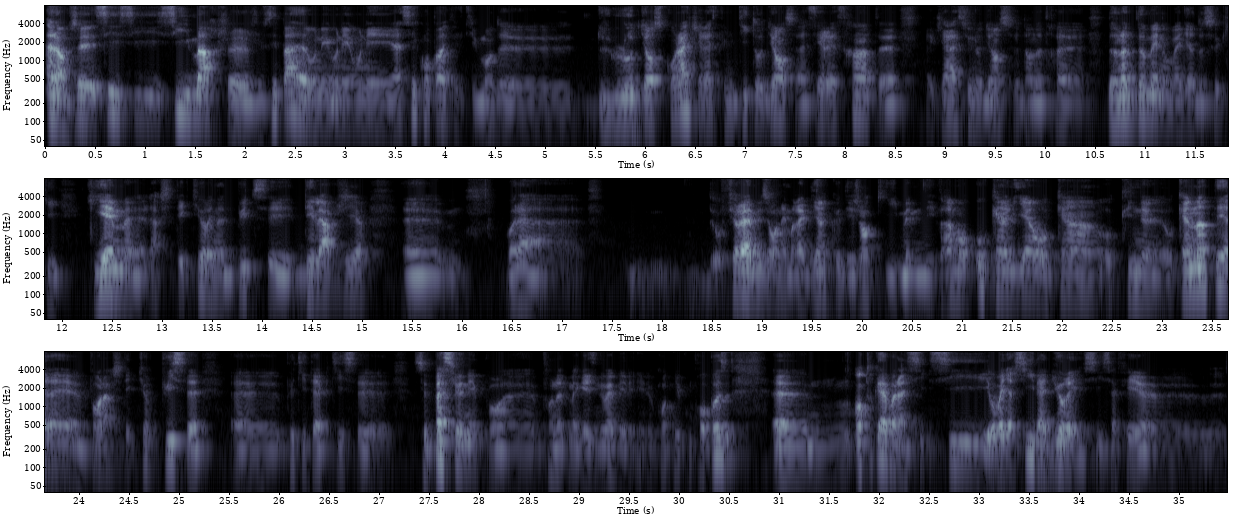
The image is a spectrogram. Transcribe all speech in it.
Alors, je- si, s'il marche, euh, je ne sais pas, on, est, on est assez content effectivement de, de l'audience qu'on a, qui reste une petite audience assez restreinte, euh, qui reste une audience dans notre, euh, dans notre domaine, on va dire, de ceux qui, qui aiment euh, l'architecture. Et notre but, c'est d'élargir, voilà, au fur et à mesure, on aimerait bien que des gens qui même n'aient vraiment aucun lien, aucun, aucune, aucun intérêt pour l'architecture puissent petit à petit se, passionner pour, pour notre magazine web et, le contenu qu'on propose. En tout cas, voilà, si, si- on va dire s'il a duré, si ça fait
